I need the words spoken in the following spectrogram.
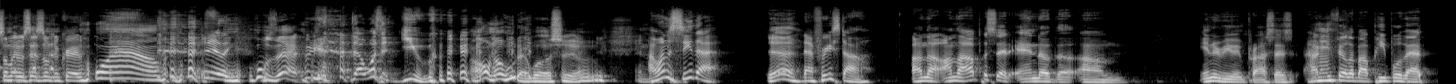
somebody would say something crazy. Wow. You're like, Who was that? that wasn't you. I don't know who that was. Shit. I want to see that. Yeah. That freestyle. on the on the opposite end of the um interviewing process, how do you feel about people that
